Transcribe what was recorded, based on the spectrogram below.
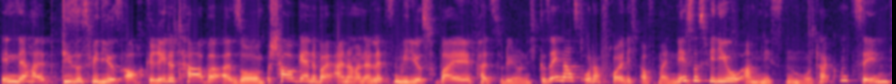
innerhalb dieses Videos auch geredet habe. Also schau gerne bei einer meiner letzten Videos vorbei, falls du die noch nicht gesehen hast. Oder freue dich auf mein nächstes Video am nächsten Montag um 10.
